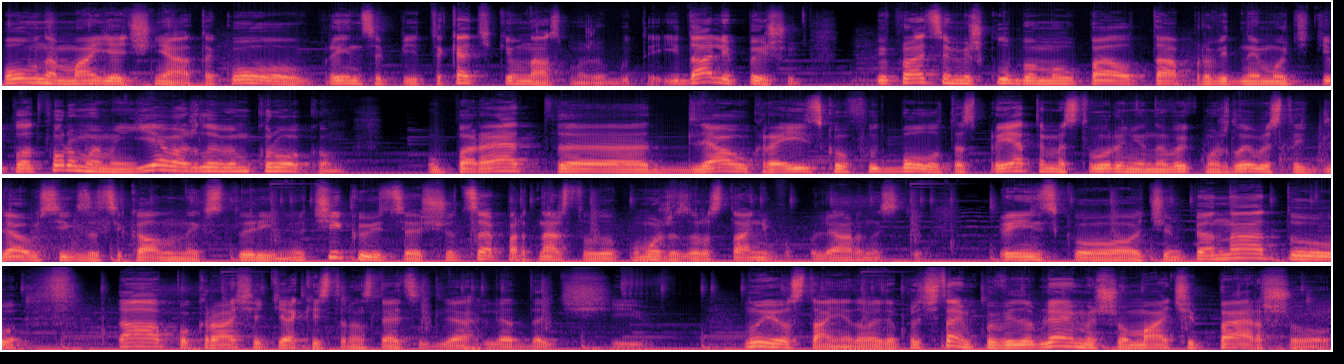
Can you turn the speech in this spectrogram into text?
повна маячня. Такого, в принципі, така тільки в нас може бути. І далі пишуть: співпраця між клубами УПЛ та провідними ott платформами є важливим кроком. Уперед е, для українського футболу та сприятиме створенню нових можливостей для усіх зацікавлених сторін. Очікується, що це партнерство допоможе зростанню популярності українського чемпіонату та покращить якість трансляцій для глядачів. Ну і останнє, давайте прочитаємо. Повідомляємо, що матчі першого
